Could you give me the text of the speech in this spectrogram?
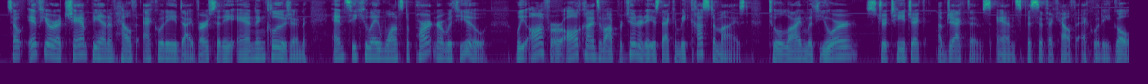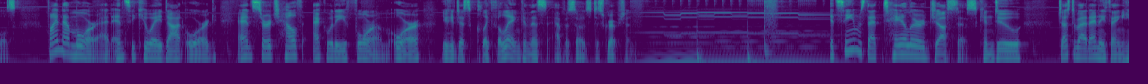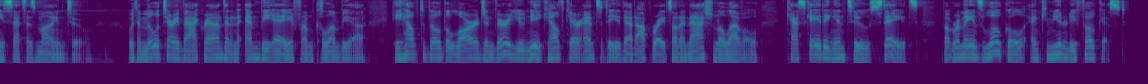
So, if you're a champion of health equity, diversity, and inclusion, NCQA wants to partner with you. We offer all kinds of opportunities that can be customized to align with your strategic objectives and specific health equity goals. Find out more at ncqa.org and search Health Equity Forum, or you can just click the link in this episode's description. It seems that Taylor Justice can do just about anything he sets his mind to. With a military background and an MBA from Columbia, he helped build a large and very unique healthcare entity that operates on a national level, cascading into states, but remains local and community focused.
